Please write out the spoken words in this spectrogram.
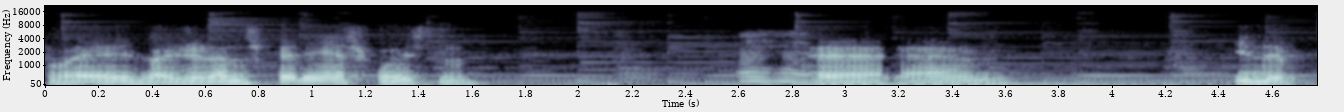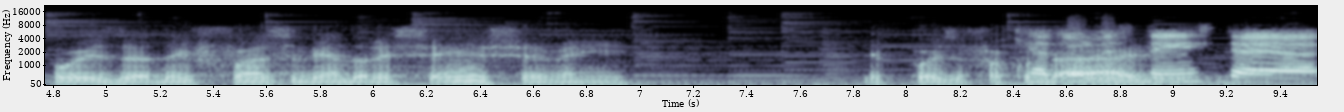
vai, vai gerando experiência com isso, né? Uhum. É, e depois da, da, infância vem a adolescência, vem depois a faculdade. Que a adolescência, é,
